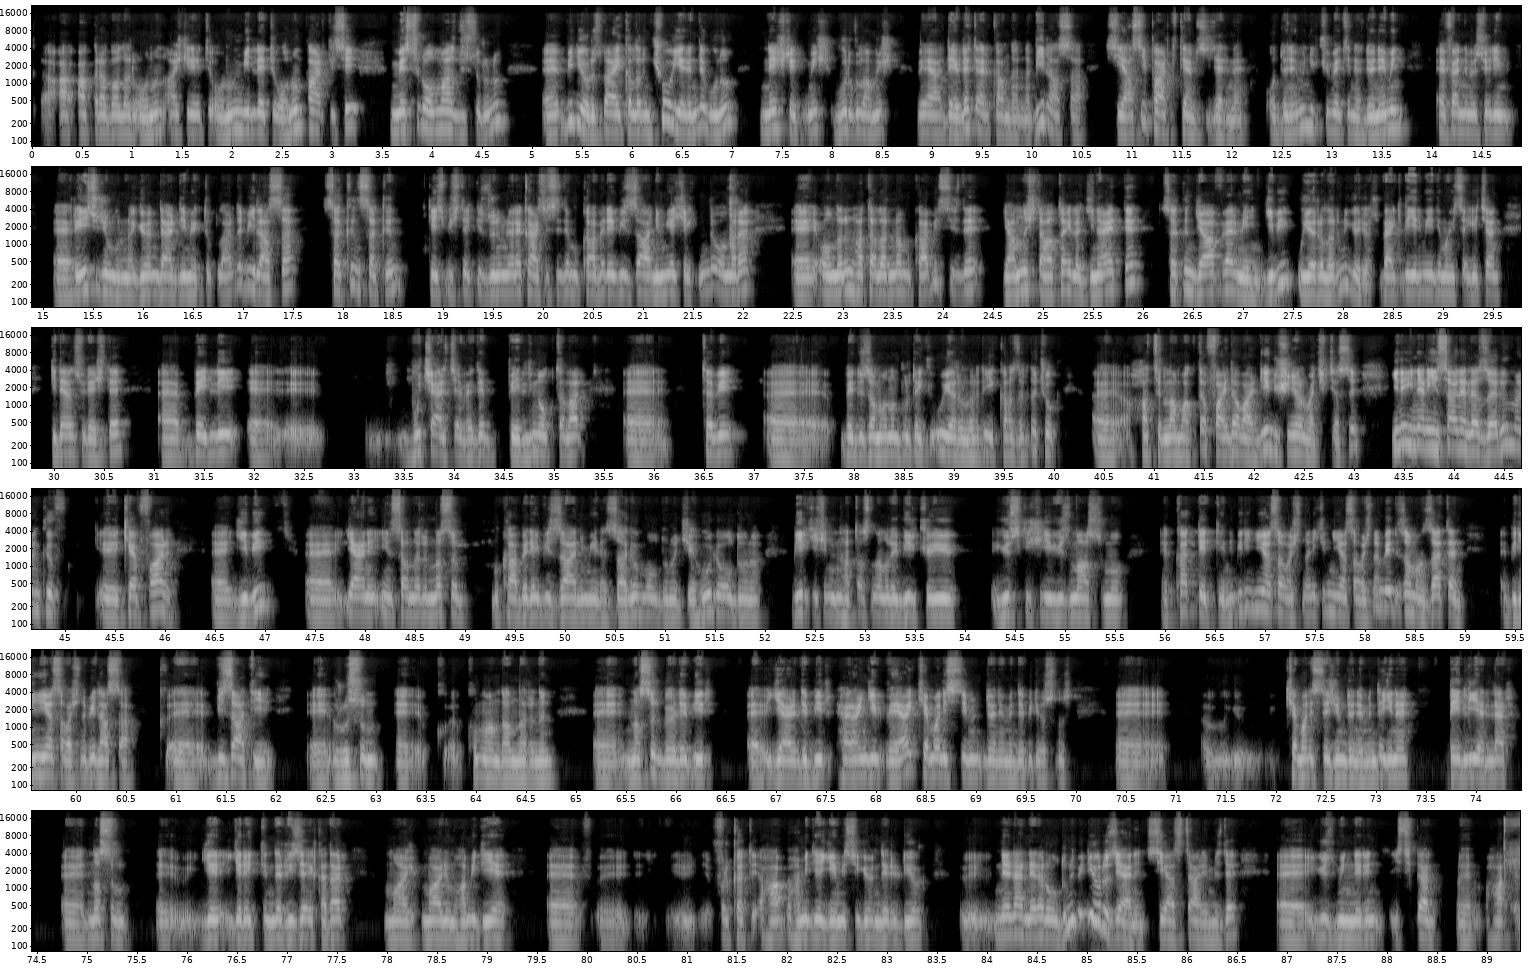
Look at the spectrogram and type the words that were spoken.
akrabaları, onun aşireti, onun milleti, onun partisi mesul olmaz düsturunu e, biliyoruz. Layıkaların çoğu yerinde bunu neşretmiş, vurgulamış veya devlet erkanlarına bilhassa siyasi parti temsilcilerine, o dönemin hükümetine, dönemin efendime söyleyeyim e, reis cumhuruna gönderdiği mektuplarda bilhassa sakın sakın geçmişteki zulümlere karşı sizde mukabele bir zalimiye şeklinde onlara e, onların hatalarına mukabil siz de yanlış da hatayla cinayetle sakın cevap vermeyin gibi uyarılarını görüyoruz. Belki de 27 Mayıs'a geçen giden süreçte e, belli e, e, bu çerçevede belli noktalar e, tabii e, Bediüzzaman'ın buradaki uyarıları da ikazları da çok e, hatırlamakta fayda var diye düşünüyorum açıkçası. Yine inen insan ele zalumen e, keffar e, gibi. E, yani insanların nasıl mukabele bir zalimiyle zalim olduğunu, cehul olduğunu, bir kişinin hatasından dolayı bir köyü, yüz kişiyi, yüz masumu e, katlettiğini, Birinci Dünya Savaşı'ndan, İkinci Dünya Savaşı'ndan belli zaman zaten e, Birinci Dünya Savaşı'nda bilhassa e, bizatihi e, Rus'un e, kumandanlarının e, nasıl böyle bir e, yerde bir herhangi veya Kemalistizm döneminde biliyorsunuz e, Kemalist rejim döneminde yine belli yerler e, nasıl e, gerektiğinde Rize'ye kadar ma malum Hamidiye e, e, Fırkat Hamidiye gemisi gönderiliyor. E, neler neler olduğunu biliyoruz yani siyasi tarihimizde e, yüz binlerin istiklal e,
